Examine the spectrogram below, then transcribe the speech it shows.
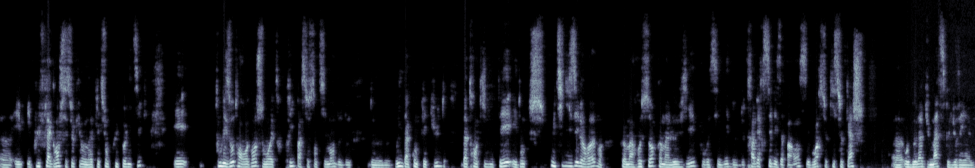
euh, est plus flagrant chez ceux qui ont une réflexion plus politique. Et tous les autres, en revanche, vont être pris par ce sentiment de, de, d'incomplétude, d'intranquillité, et donc utiliser leur œuvre comme un ressort, comme un levier pour essayer de, de traverser les apparences et voir ce qui se cache euh, au-delà du masque du réel.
